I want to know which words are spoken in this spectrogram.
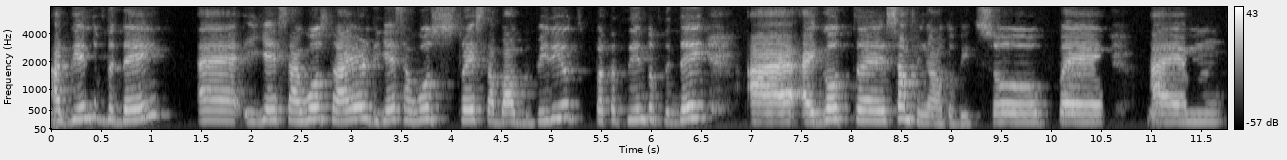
At the end of the day, uh, yes, I was tired. Yes, I was stressed about the period. But at the end of the day, I, I got uh, something out of it. So uh, I um,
